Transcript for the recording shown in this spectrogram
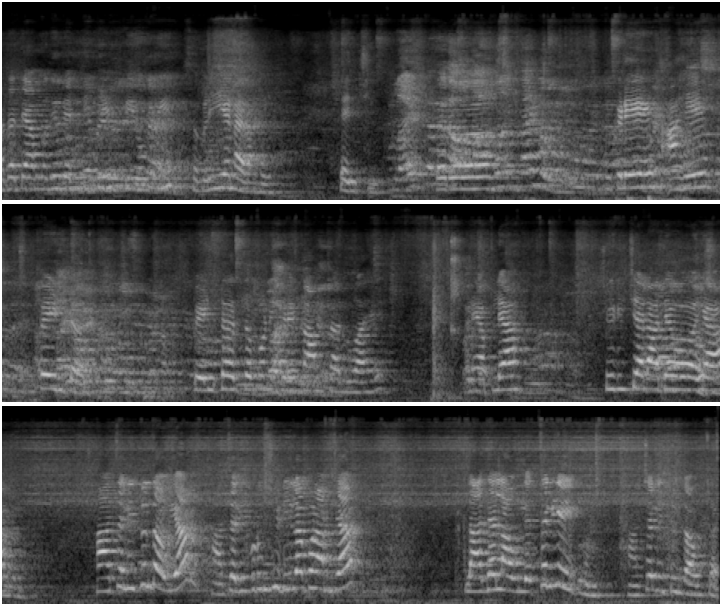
आता त्यामध्ये त्यांनी पी ओ पी सगळी येणार आहे त्यांची. तर इकडे आहे पेंटर पेंटरचं पण इकडे काम चालू आहे. आणि आपल्या शिडीच्या लाद्या ह्या हा चल इथून जाऊया. हा चल इकडून शिडीला पण आमच्या लाद्या लावल्यात. चल ये इकडून. हा चल इथून जाऊ चल.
